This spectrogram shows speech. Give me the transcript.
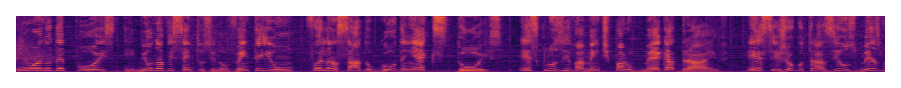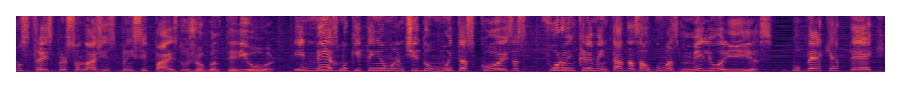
um ano depois, em 1991, foi lançado Golden Axe 2, exclusivamente para o Mega Drive. Esse jogo trazia os mesmos três personagens principais do jogo anterior. E mesmo que tenham mantido muitas coisas, foram incrementadas algumas melhorias. O Back Attack,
